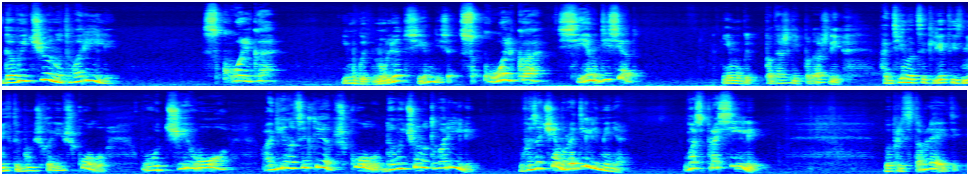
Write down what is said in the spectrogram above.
да вы что натворили? Сколько? Ему говорит, ну лет 70. Сколько? 70? Ему говорит, подожди, подожди. 11 лет из них ты будешь ходить в школу. Вот чего? 11 лет в школу? Да вы что натворили? Вы зачем родили меня? Вас просили. Вы представляете,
